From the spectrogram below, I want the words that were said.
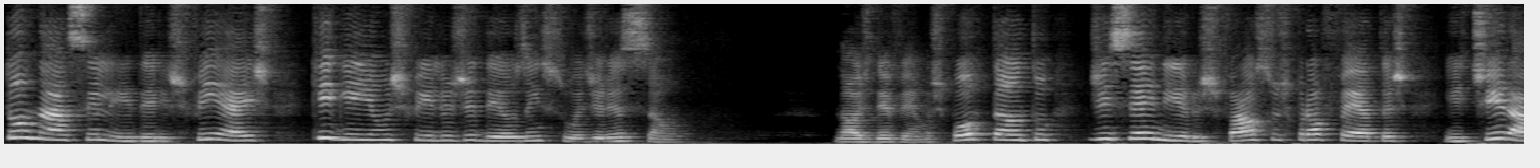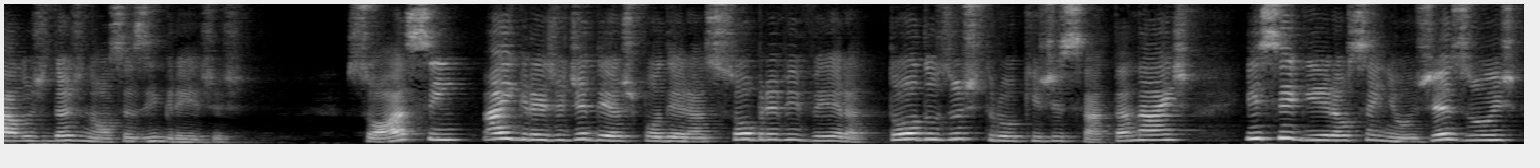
tornar-se líderes fiéis que guiam os filhos de Deus em sua direção. Nós devemos, portanto, discernir os falsos profetas e tirá-los das nossas igrejas. Só assim a Igreja de Deus poderá sobreviver a todos os truques de Satanás e seguir ao Senhor Jesus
